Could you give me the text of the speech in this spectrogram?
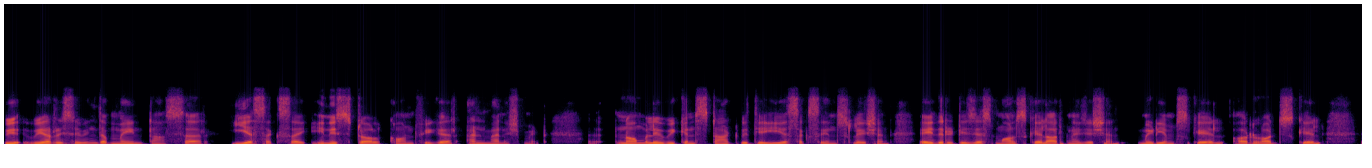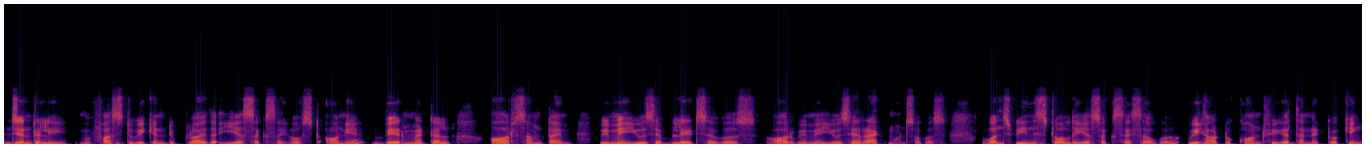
we, we are receiving the main task, sir, ESXi install, configure, and management. Uh, normally, we can start with the ESXi installation. Either it is a small scale organization, medium scale, or large scale. Generally, first we can deploy the ESXi host on a bare metal or sometime we may use a blade servers or we may use a rack mount servers. Once we install the ESXi server, we have to configure the networking,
